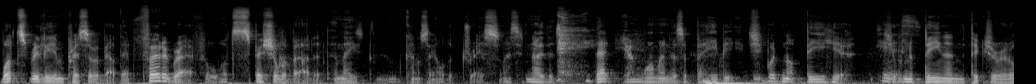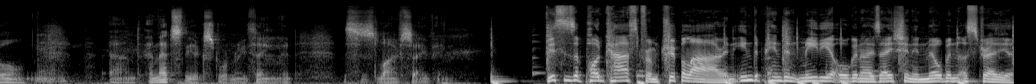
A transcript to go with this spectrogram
What's really impressive about that photograph, or what's special about it? And they kind of say, Oh, the dress. And I said, No, that, that young woman is a baby. She would not be here. Yes. She wouldn't have been in the picture at all. Yeah. And, and that's the extraordinary thing that this is life saving. This is a podcast from Triple R, an independent media organisation in Melbourne, Australia.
